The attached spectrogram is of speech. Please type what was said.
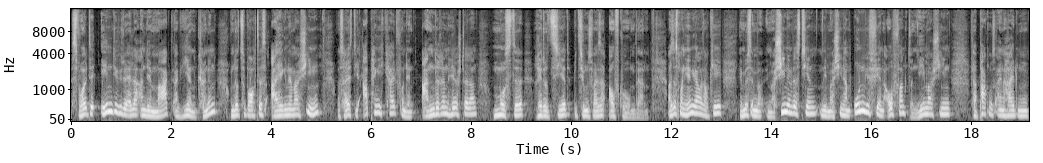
es wollte individueller an dem Markt agieren können und dazu brauchte es eigene Maschinen. Das heißt, die Abhängigkeit von den anderen Herstellern musste reduziert bzw. aufgehoben werden. Also ist man hier hingegangen und sagt, okay, wir müssen in Maschinen investieren. Die Maschinen haben ungefähr einen Aufwand, so Nähmaschinen, Verpackungseinheiten.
